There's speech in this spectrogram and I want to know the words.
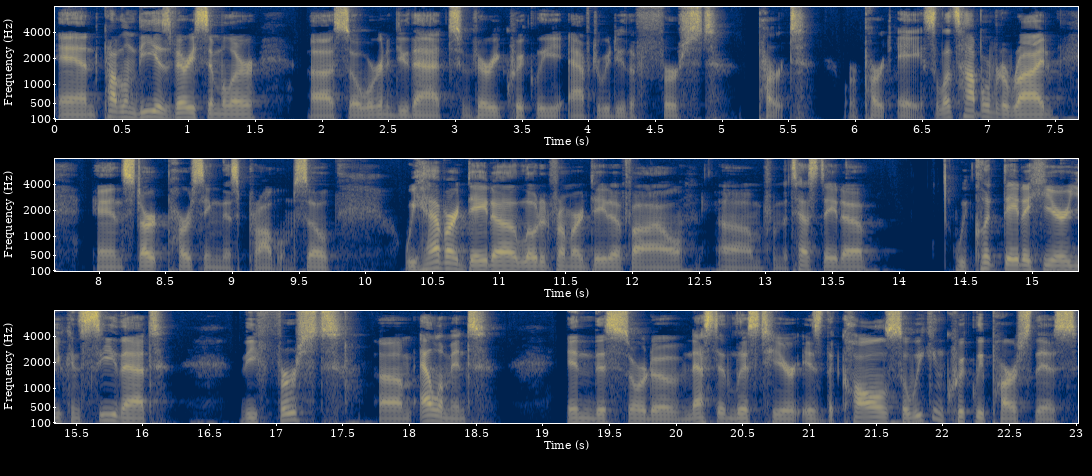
And problem B is very similar. Uh, so we're going to do that very quickly after we do the first part or part A. So let's hop over to RIDE and start parsing this problem. So we have our data loaded from our data file um, from the test data. We click data here. You can see that the first um, element in this sort of nested list here is the calls. So we can quickly parse this.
